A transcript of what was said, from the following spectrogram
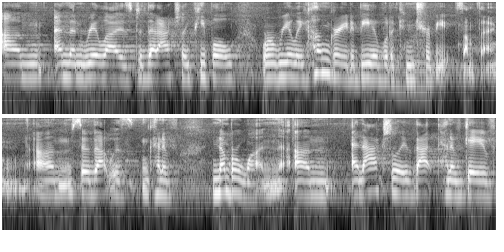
um, and then realized that actually people were really hungry to be able to contribute something. Um, so that was kind of number one, um, and actually that kind of gave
